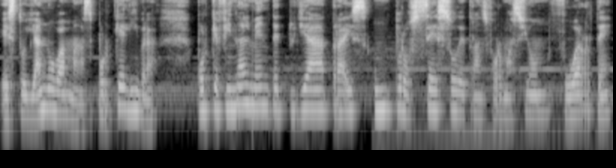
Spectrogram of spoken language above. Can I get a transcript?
esto ya no va más. ¿Por qué Libra? Porque finalmente tú ya traes un proceso de transformación fuerte,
